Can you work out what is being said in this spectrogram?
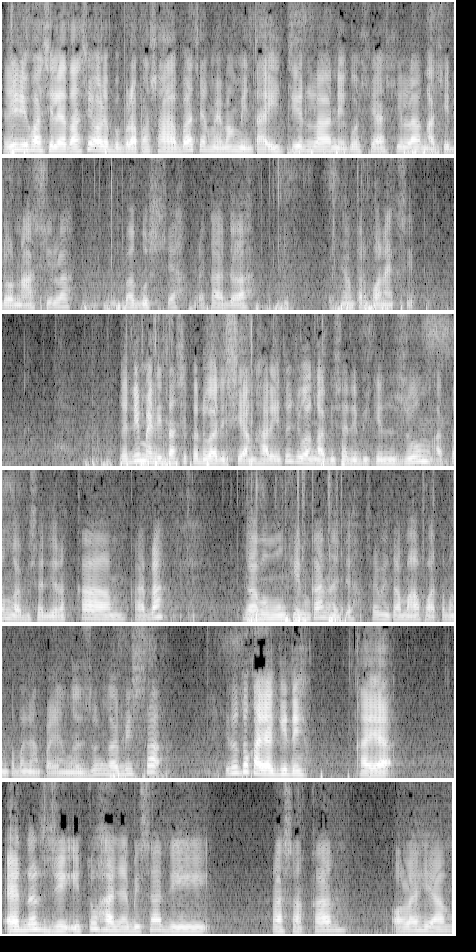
jadi difasilitasi oleh beberapa sahabat yang memang minta izin lah negosiasi lah ngasih donasi lah. Bagus ya. Mereka adalah yang terkoneksi jadi meditasi kedua di siang hari itu juga nggak bisa dibikin zoom atau nggak bisa direkam. Karena nggak memungkinkan aja. Saya minta maaf pak teman-teman yang pengen ngezoom nggak bisa. Itu tuh kayak gini kayak energi itu hanya bisa dirasakan oleh yang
